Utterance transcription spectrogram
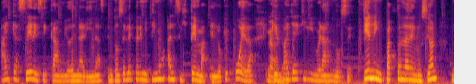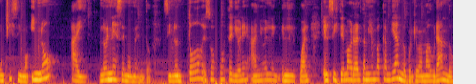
hay que hacer ese cambio de narinas, entonces le permitimos al sistema, en lo que pueda, que vaya equilibrándose. ¿Tiene impacto en la deglución? Muchísimo. Y no ahí, no en ese momento, sino en todos esos posteriores años en el, cual el sistema oral también va cambiando porque va madurando.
